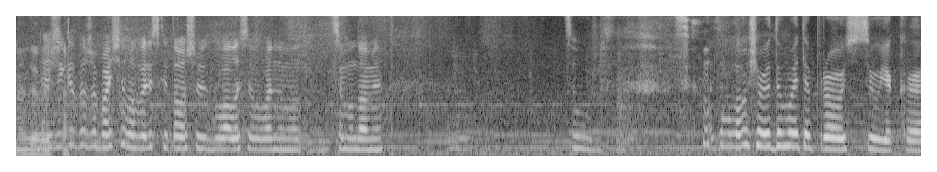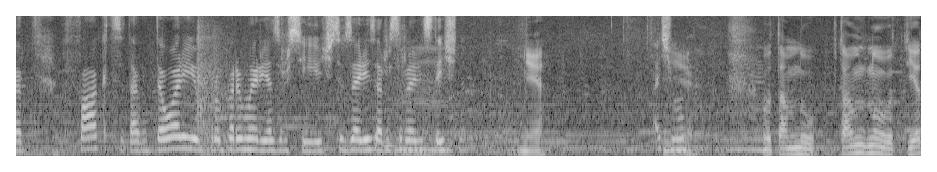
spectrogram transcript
Не Я дивився. тільки дуже бачила вирізки того, що відбувалося в овальному цьому домі. Це ужас. Загалом, що ви думаєте про цю як факт, там теорію про перемир'я з Росією? Чи це взагалі зараз реалістично? Ні. А чому? Ні. Бо там, ну, там ну, от є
